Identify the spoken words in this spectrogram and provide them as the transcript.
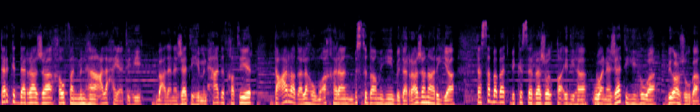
ترك الدراجة خوفا منها على حياته. بعد نجاته من حادث خطير تعرض له مؤخرا باصطدامه بدراجة نارية تسببت بكسر رجل قائدها ونجاته هو بأعجوبة.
